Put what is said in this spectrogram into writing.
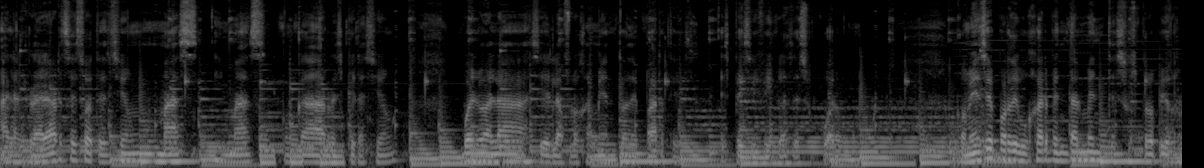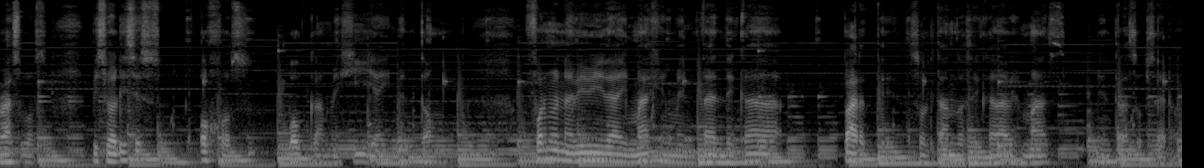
Al aclararse su atención más y más con cada respiración, vuélvala hacia el aflojamiento de partes específicas de su cuerpo. Comience por dibujar mentalmente sus propios rasgos. Visualice sus ojos, boca, mejilla y mentón. Forme una vívida imagen mental de cada parte, soltándose cada vez más mientras observa.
